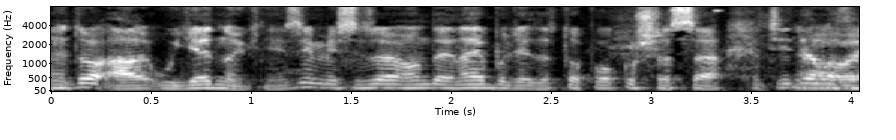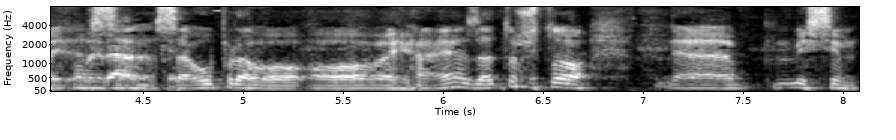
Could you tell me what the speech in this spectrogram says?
ne to, a u jednoj knjizi, mislim, zove, onda je najbolje da to pokuša sa, ovaj, sa, sa upravo, ovaj, e, zato što, e, mislim,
